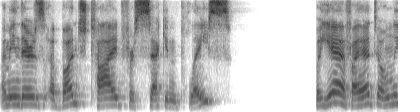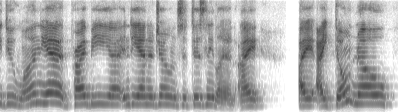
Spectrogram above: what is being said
I mean, there's a bunch tied for second place. But yeah, if I had to only do one, yeah, it'd probably be uh, Indiana Jones at Disneyland. I, I, I don't know.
